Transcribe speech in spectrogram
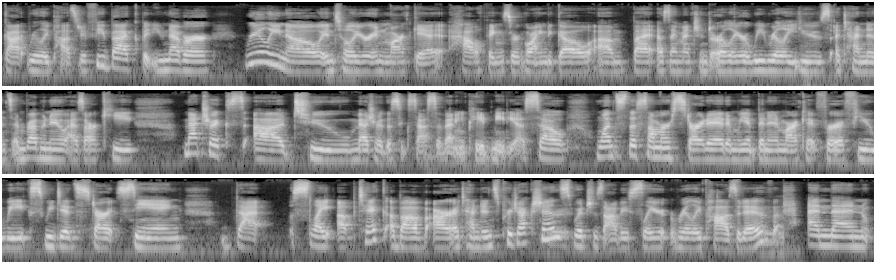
got really positive feedback, but you never really know until you're in market how things are going to go. Um, but as I mentioned earlier, we really use attendance and revenue as our key metrics uh, to measure the success of any paid media. So once the summer started and we had been in market for a few weeks, we did start seeing that slight uptick above our attendance projections, right. which is obviously really positive. Mm-hmm. And then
